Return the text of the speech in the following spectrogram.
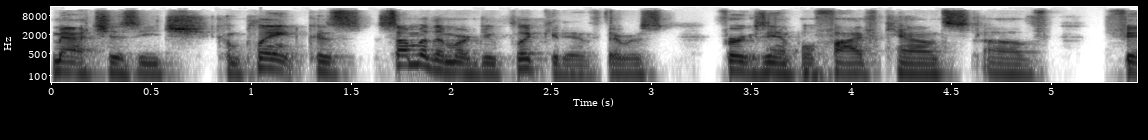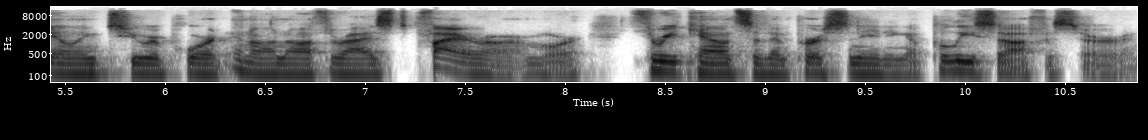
matches each complaint because some of them are duplicative. There was for example five counts of failing to report an unauthorized firearm or three counts of impersonating a police officer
